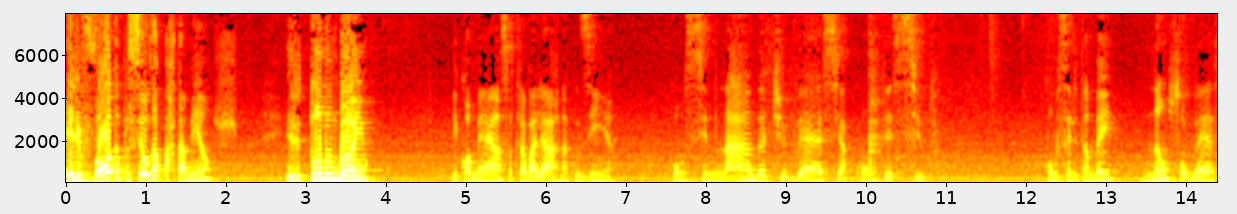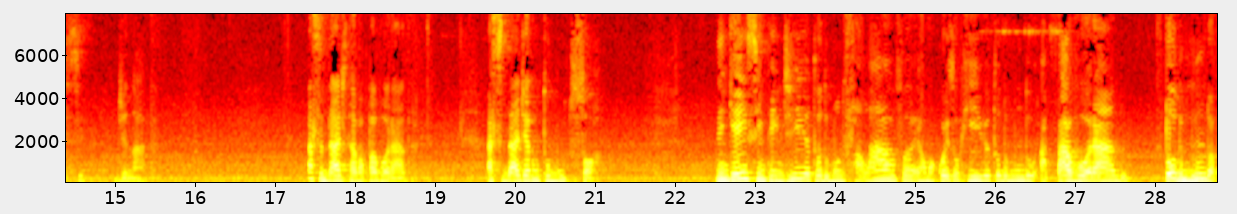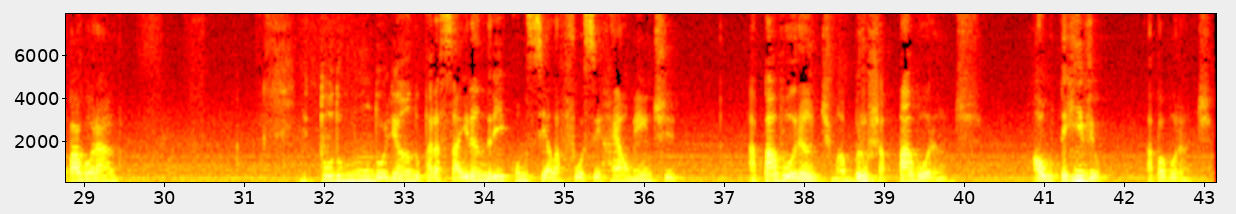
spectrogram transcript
Ele volta para os seus apartamentos, ele toma um banho, e começa a trabalhar na cozinha como se nada tivesse acontecido. Como se ele também não soubesse de nada. A cidade estava apavorada. A cidade era um tumulto só. Ninguém se entendia, todo mundo falava, é uma coisa horrível, todo mundo apavorado, todo mundo apavorado. E todo mundo olhando para sair André como se ela fosse realmente apavorante, uma bruxa apavorante. Algo terrível, apavorante.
